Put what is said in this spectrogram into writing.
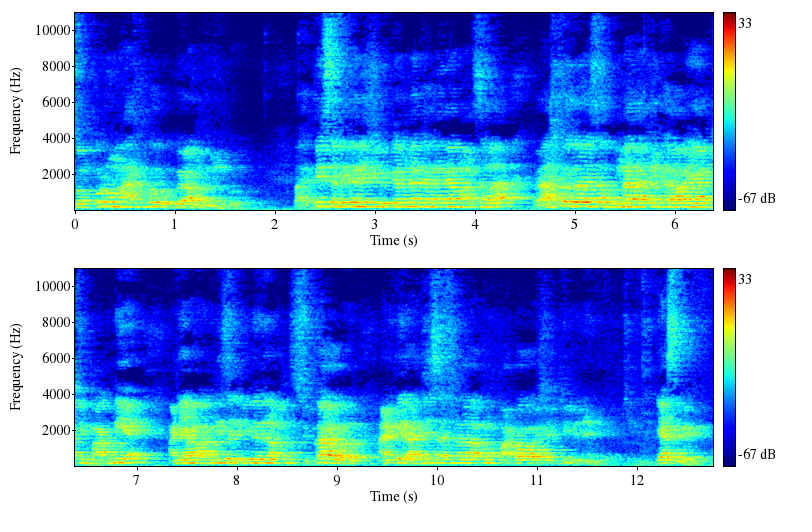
संपूर्ण महाराष्ट्रभर उग्र आंदोलन करू. भारतीय संविधानाची विटंबना करणाऱ्या माणसाला राष्ट्रद्रोहाचा गुन्हा दाखल करावा ही आमची मागणी आहे आणि या मागणीचं निवेदन आपण स्वीकारावं आणि ते राज्य शासनाला आपण पाठवावं अशी विनंती आहे. या सगळे.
